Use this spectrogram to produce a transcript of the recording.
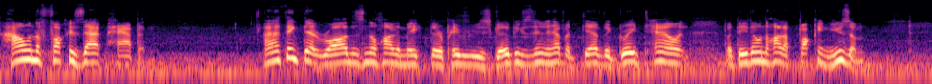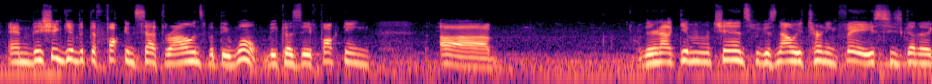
How in the fuck has that happened? I think that Raw doesn't know how to make their pay per views good because they have a, they have the great talent, but they don't know how to fucking use them. And they should give it to fucking Seth Rollins, but they won't because they fucking uh, they're not giving him a chance because now he's turning face. He's gonna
